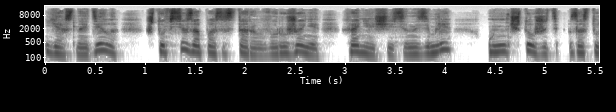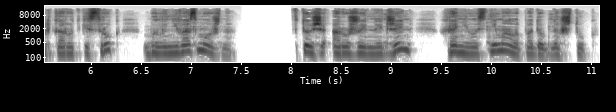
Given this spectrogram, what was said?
Ясное дело, что все запасы старого вооружения, хранящиеся на земле, уничтожить за столь короткий срок было невозможно. В той же оружейной Джейн хранилось немало подобных штук.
